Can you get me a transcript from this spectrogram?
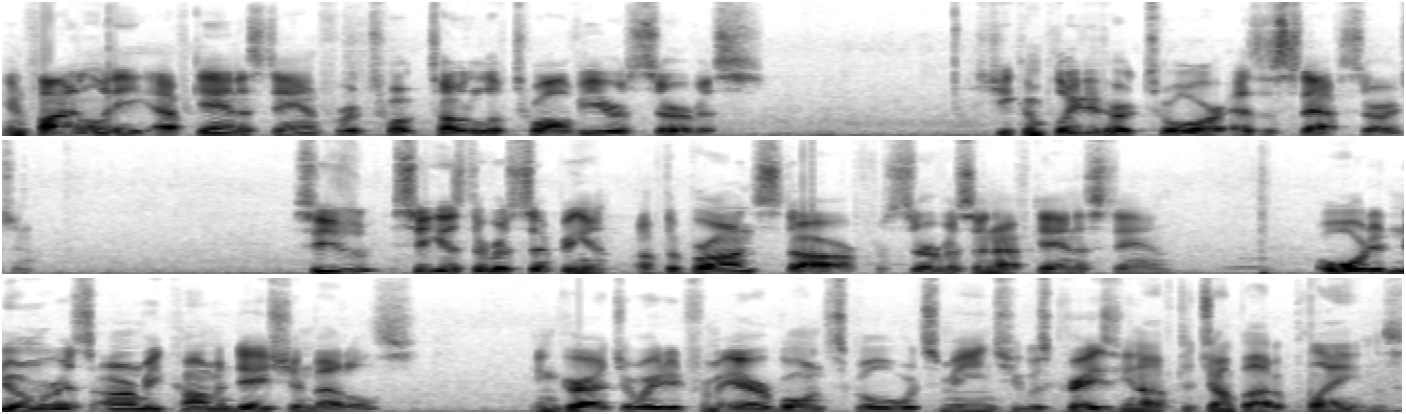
And finally, Afghanistan for a total of 12 years service. She completed her tour as a staff sergeant. She's, she is the recipient of the Bronze Star for service in Afghanistan, awarded numerous Army Commendation Medals, and graduated from airborne school, which means she was crazy enough to jump out of planes.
